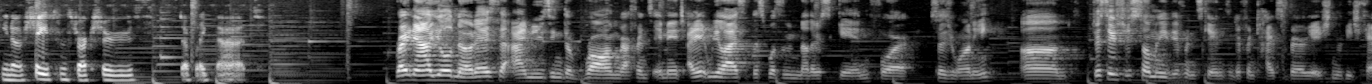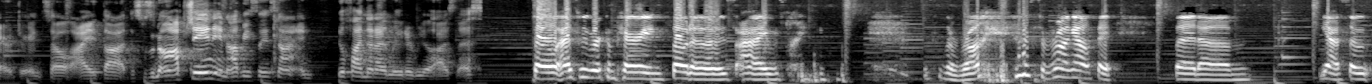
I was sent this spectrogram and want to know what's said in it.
you know, shapes and structures, stuff like that. Right now, you'll notice that I'm using the wrong reference image. I didn't realize that this wasn't another skin for Sejuani. Um, just there's just so many different skins and different types of variations of each character, and so I thought this was an option, and obviously it's not, and you'll find that I later realized this. So as we were comparing photos, I was like, "This is the wrong, this is the wrong outfit." But um, yeah, so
